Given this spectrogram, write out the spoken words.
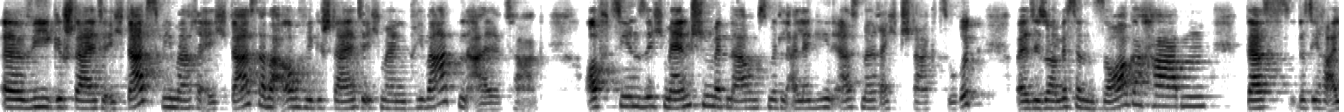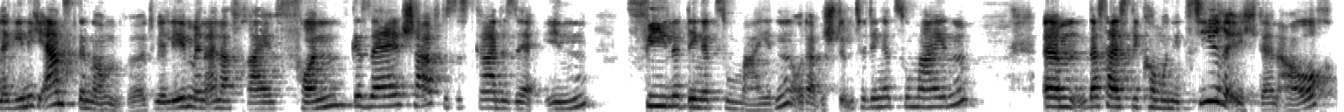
Äh, wie gestalte ich das? Wie mache ich das? Aber auch, wie gestalte ich meinen privaten Alltag? Oft ziehen sich Menschen mit Nahrungsmittelallergien erstmal recht stark zurück, weil sie so ein bisschen Sorge haben, dass, dass ihre Allergie nicht ernst genommen wird. Wir leben in einer frei von Gesellschaft. Es ist gerade sehr in, viele Dinge zu meiden oder bestimmte Dinge zu meiden. Ähm, das heißt, wie kommuniziere ich denn auch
